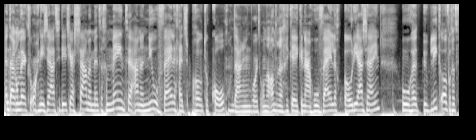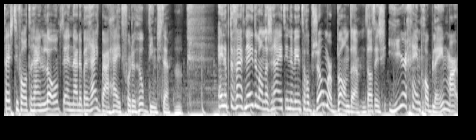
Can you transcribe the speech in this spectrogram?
En daarom werkt de organisatie dit jaar samen met de gemeente aan een nieuw veiligheidsprotocol. Daarin wordt onder andere gekeken naar hoe veilig podia zijn, hoe het publiek over het festivalterrein loopt en naar de bereikbaarheid voor de hulpdiensten. Een op de vijf Nederlanders rijdt in de winter op zomerbanden. Dat is hier geen probleem, maar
